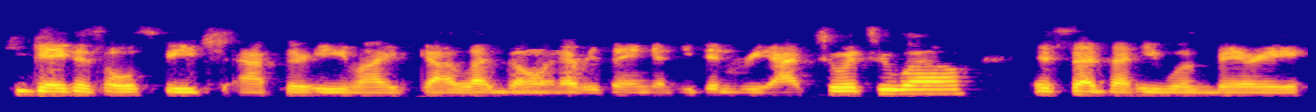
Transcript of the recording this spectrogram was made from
he gave his whole speech after he like got let go and everything and he didn't react to it too well. It said that he was very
